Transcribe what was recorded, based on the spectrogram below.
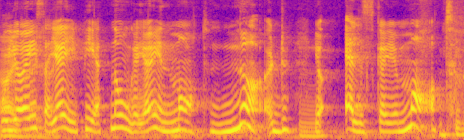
Och jag är, så här, jag är petnoga, jag är en matnörd. Jag älskar ju mat.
